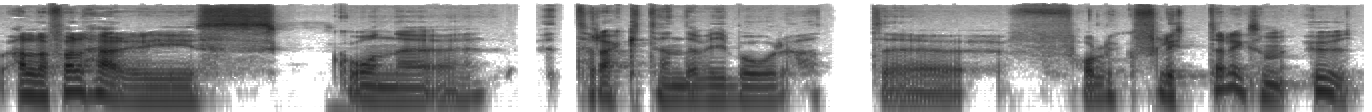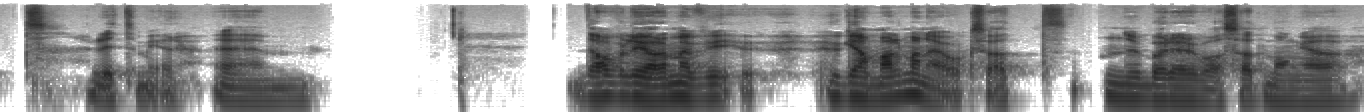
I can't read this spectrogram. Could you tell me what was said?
i alla fall här i Skåne-trakten där vi bor, att eh, folk flyttar liksom ut lite mer. Det har väl att göra med hur gammal man är också. Att nu börjar det vara så att många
